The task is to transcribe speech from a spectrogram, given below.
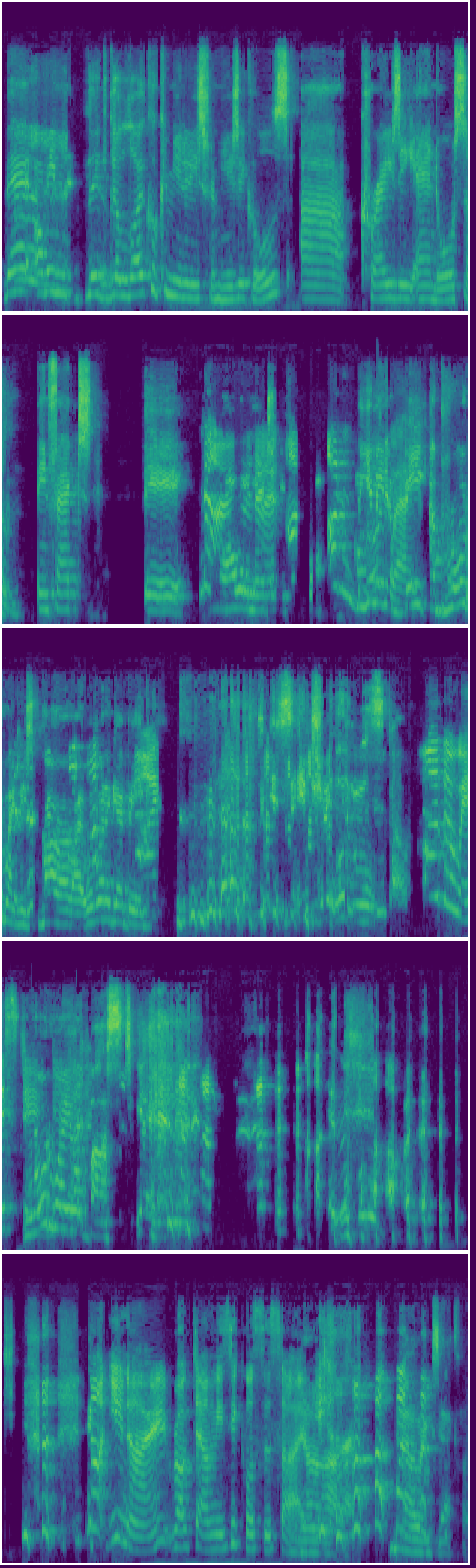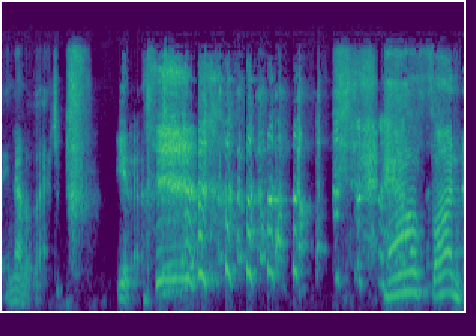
There, I mean, the, the local communities for musicals are crazy and awesome. In fact, no, I would. No, on, on, on Oh, you mean a Broadway. big, a Broadway musical? Right, right, right. We want to go big. None of level stuff. The West End. Broadway or bust. Yeah. I love it. Not, you know, Rockdale Musical Society. No, no, exactly. None of that. You know, how fun.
